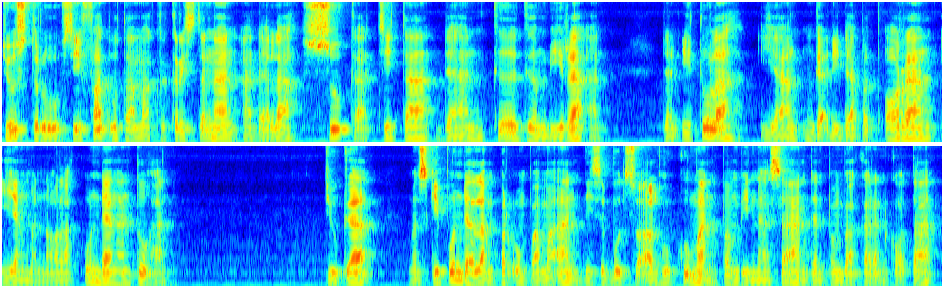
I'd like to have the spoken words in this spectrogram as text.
Justru sifat utama kekristenan adalah sukacita dan kegembiraan. Dan itulah yang enggak didapat orang yang menolak undangan Tuhan. Juga, meskipun dalam perumpamaan disebut soal hukuman, pembinasaan, dan pembakaran kota,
